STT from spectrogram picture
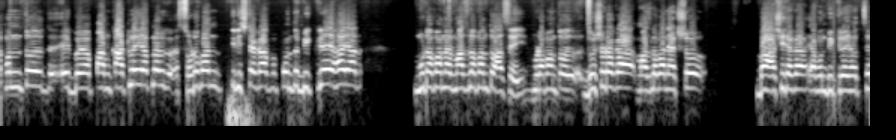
এখন তো এই পান কাটলেই আপনার ছোট পান তিরিশ টাকা পর্যন্ত বিক্রি হয় আর মোটা পান আর মাজলা পান তো আছেই। মোটা পান তো দুশো টাকা, মাজলা পান একশো বা আশি টাকা এমন বিক্রয় হচ্ছে।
